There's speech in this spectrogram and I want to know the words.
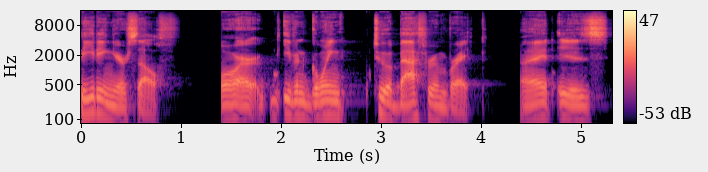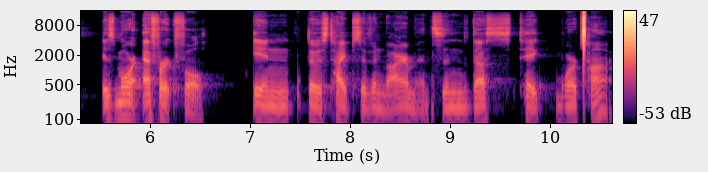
feeding yourself or even going to a bathroom break, right, is is more effortful in those types of environments and thus take more time.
